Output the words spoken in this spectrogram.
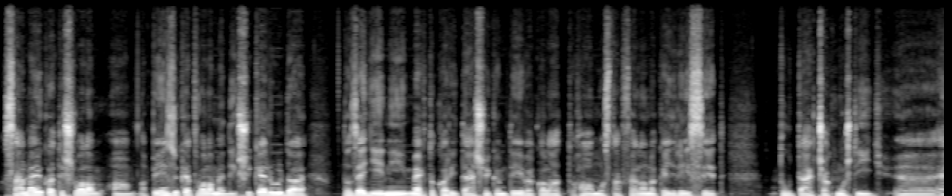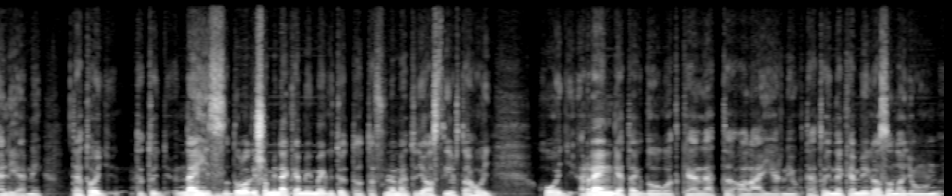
a számlájukat, és valam, a, a pénzüket valameddig sikerült, de, az egyéni megtakarításaikat évek alatt halmoztak fel, annak egy részét tudták csak most így uh, elérni. Tehát hogy, tehát, hogy nehéz ez a dolog, és ami nekem még megütötte ott a fülemet, hogy azt írta, hogy, hogy rengeteg dolgot kellett aláírniuk. Tehát, hogy nekem még az a nagyon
